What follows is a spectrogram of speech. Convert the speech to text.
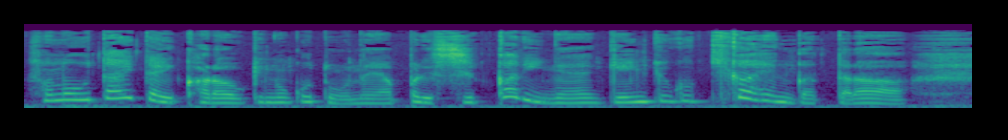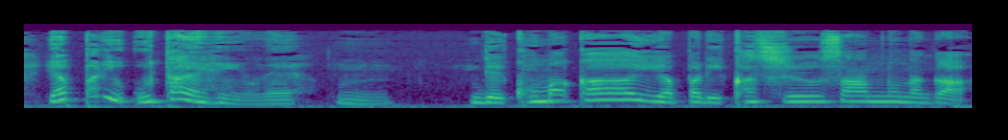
その歌いたいカラオケのことをね、やっぱりしっかりね、原曲聴かへんかったら、やっぱり歌えへんよね。うん。で、細かいやっぱり歌手さんのなんか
